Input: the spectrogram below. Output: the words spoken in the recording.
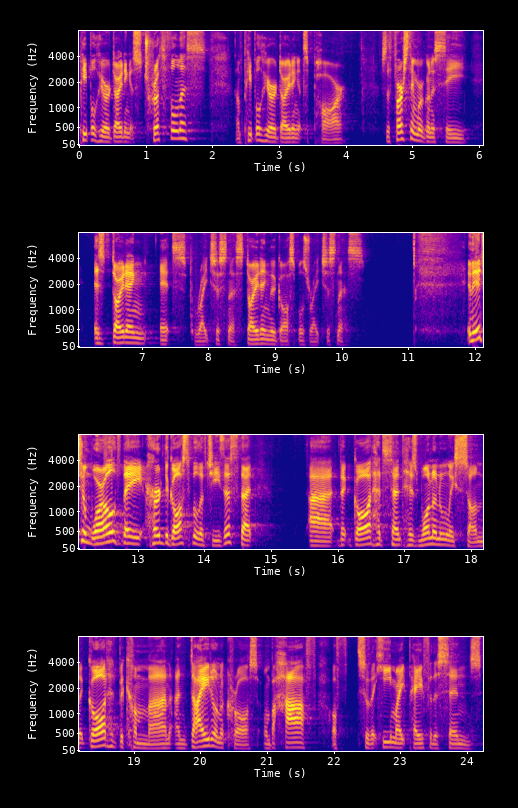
people who are doubting its truthfulness, and people who are doubting its power. So, the first thing we're going to see is doubting its righteousness, doubting the gospel's righteousness. In the ancient world, they heard the gospel of Jesus that, uh, that God had sent his one and only Son, that God had become man and died on a cross on behalf of, so that he might pay for the sins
